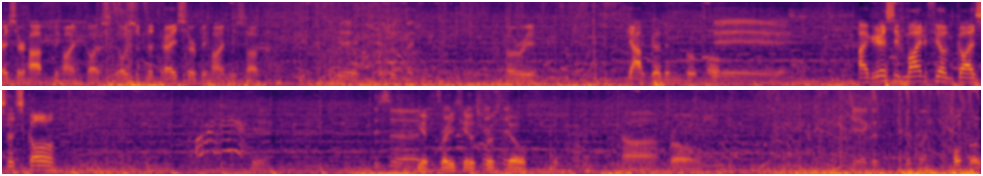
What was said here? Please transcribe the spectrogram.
Tracer half behind, guys. Go shoot the Tracer behind. He's half. Okay, watch out, magic. No re. Gap. I got him, bro. Oh. Okay. Aggressive minefield, guys. Let's go. Is, uh, Get ready to get his first kill. Nah, bro. Okay, I got, I got one. Also,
